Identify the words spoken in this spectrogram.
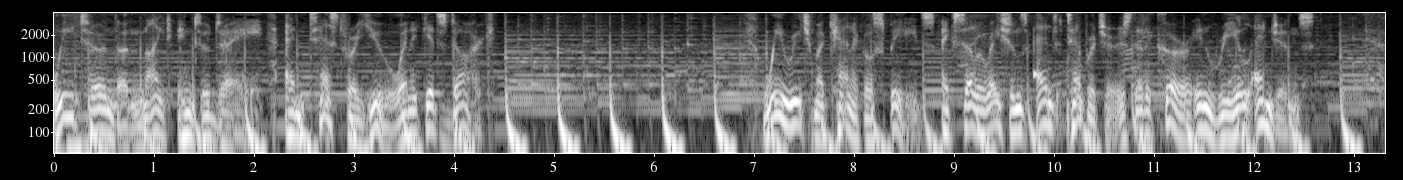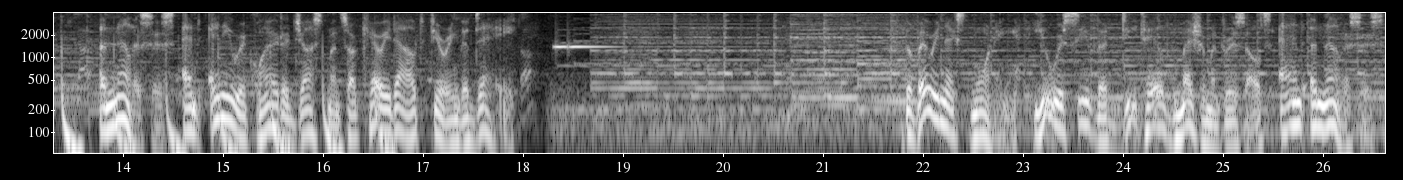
We turn the night into day and test for you when it gets dark. We reach mechanical speeds, accelerations, and temperatures that occur in real engines. Analysis and any required adjustments are carried out during the day. The very next morning, you receive the detailed measurement results and analysis.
